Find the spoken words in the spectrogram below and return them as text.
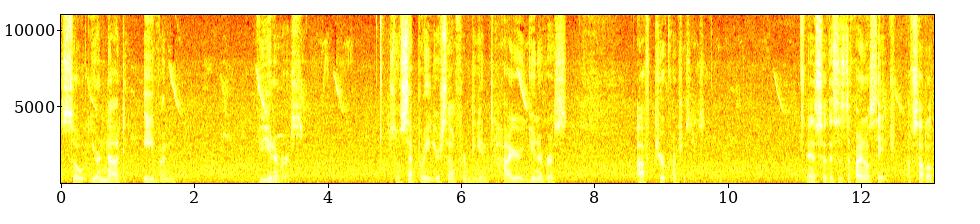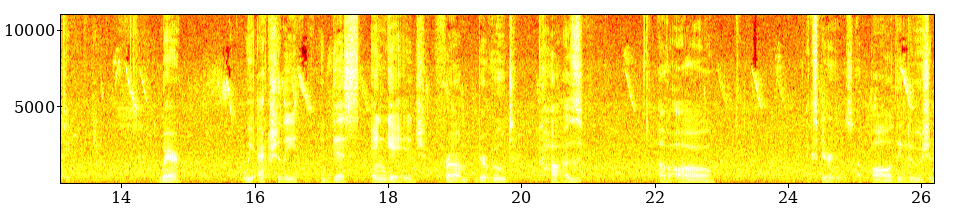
so you're not even the universe. So separate yourself from the entire universe of pure consciousness. And so this is the final stage of subtlety, where we actually disengage from the root cause of all experience, of all delusion,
